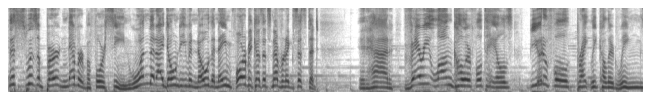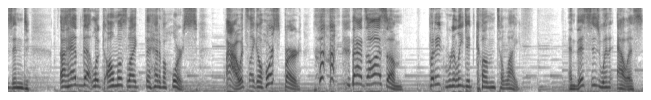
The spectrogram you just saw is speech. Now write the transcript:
This was a bird never before seen, one that I don't even know the name for because it's never existed. It had very long, colorful tails, beautiful, brightly colored wings, and a head that looked almost like the head of a horse. Wow, it's like a horse bird. That's awesome. But it really did come to life. And this is when Alice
